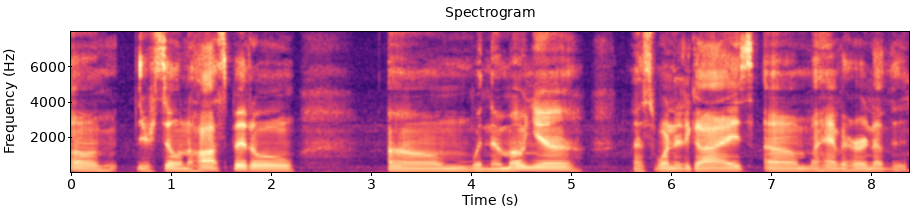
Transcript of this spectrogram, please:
um, they're still in the hospital um, with pneumonia. That's one of the guys. Um, I haven't heard nothing.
